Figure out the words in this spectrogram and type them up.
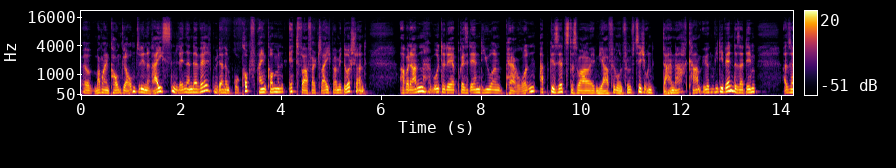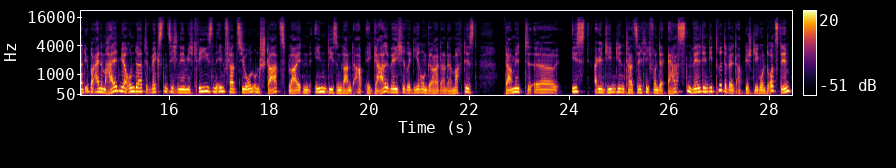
äh, mag man kaum glauben, zu den reichsten Ländern der Welt mit einem Pro-Kopf-Einkommen etwa vergleichbar mit Deutschland. Aber dann wurde der Präsident Juan Perón abgesetzt, das war im Jahr 55 und danach kam irgendwie die Wende. Seitdem, also seit über einem halben Jahrhundert, wechseln sich nämlich Krisen, Inflation und Staatspleiten in diesem Land ab, egal welche Regierung gerade an der Macht ist. Damit äh, ist Argentinien tatsächlich von der ersten Welt in die dritte Welt abgestiegen und trotzdem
